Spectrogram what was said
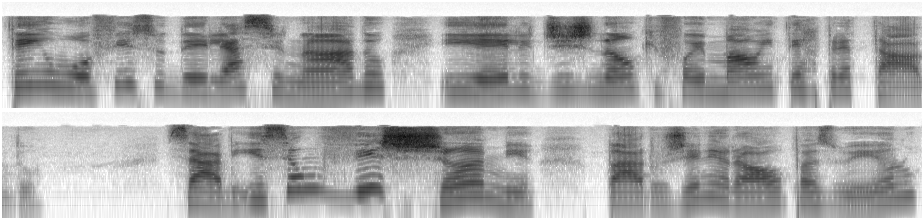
tem o ofício dele assinado e ele diz não que foi mal interpretado. Sabe? Isso é um vexame para o general Pazuello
